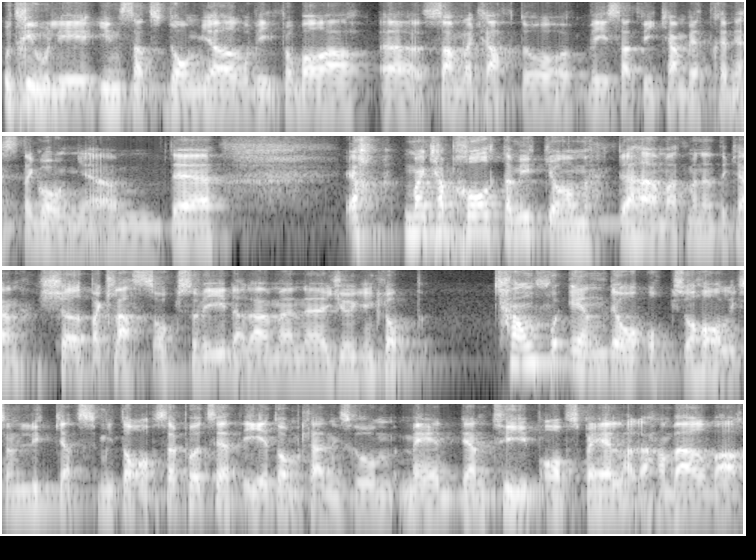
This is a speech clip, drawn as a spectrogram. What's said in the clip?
Otrolig insats de gör och vi får bara eh, samla kraft och visa att vi kan bättre nästa gång. Ehm, det, ja, man kan prata mycket om det här med att man inte kan köpa klass och så vidare men eh, Jürgen Klopp kanske ändå också har liksom lyckats smitta av sig på ett sätt i ett omklädningsrum med den typ av spelare han värvar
